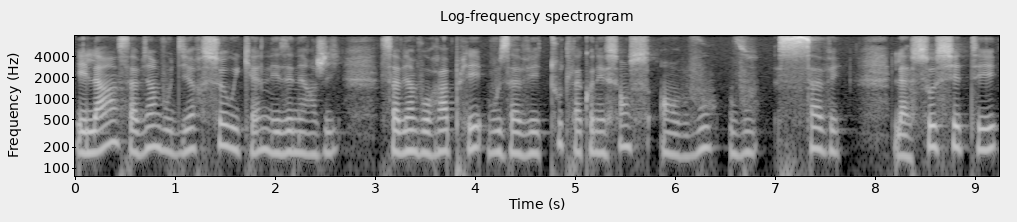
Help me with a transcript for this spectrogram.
Et là, ça vient vous dire ce week-end, les énergies, ça vient vous rappeler, vous avez toute la connaissance en vous, vous savez. La société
